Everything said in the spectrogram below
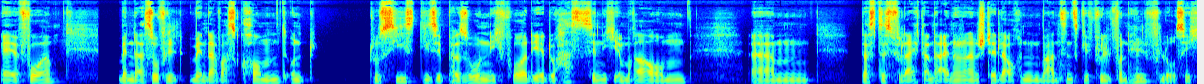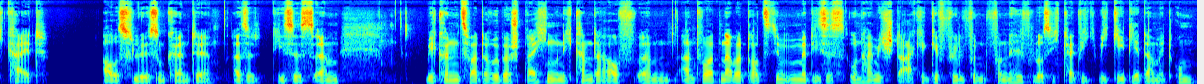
äh, vor, wenn da so viel, wenn da was kommt und du siehst diese Person nicht vor dir, du hast sie nicht im Raum, ähm, dass das vielleicht an der einen oder anderen Stelle auch ein Wahnsinnsgefühl von Hilflosigkeit auslösen könnte. Also dieses, ähm, wir können zwar darüber sprechen und ich kann darauf ähm, antworten, aber trotzdem immer dieses unheimlich starke Gefühl von, von Hilflosigkeit. Wie, wie geht ihr damit um?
